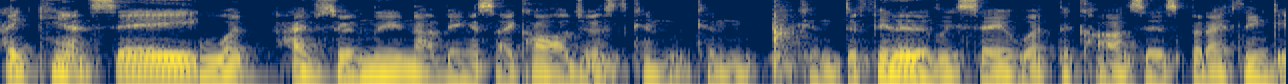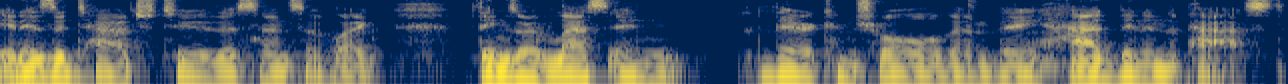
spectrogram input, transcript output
I can't say what I've certainly not being a psychologist can can can definitively say what the cause is, but I think it is attached to the sense of like things are less in their control than they had been in the past.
